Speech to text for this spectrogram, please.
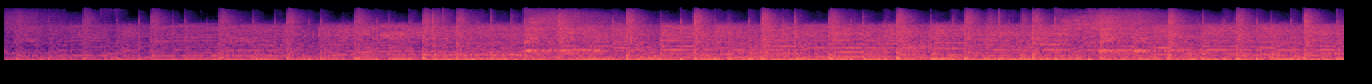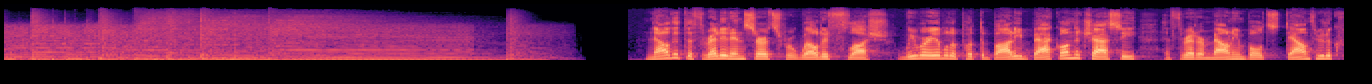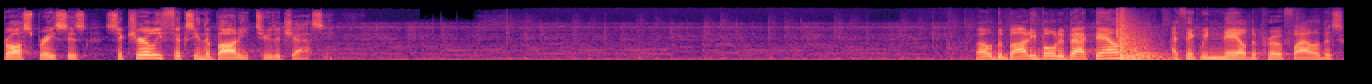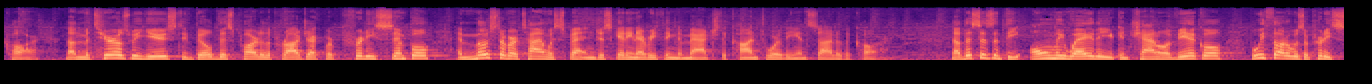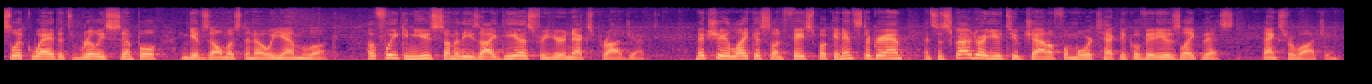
Now that the threaded inserts were welded flush, we were able to put the body back on the chassis and thread our mounting bolts down through the cross braces, securely fixing the body to the chassis. Well, the body bolted back down, I think we nailed the profile of this car. Now the materials we used to build this part of the project were pretty simple and most of our time was spent in just getting everything to match the contour of the inside of the car. Now this isn't the only way that you can channel a vehicle, but we thought it was a pretty slick way that's really simple and gives almost an OEM look. Hopefully you can use some of these ideas for your next project. Make sure you like us on Facebook and Instagram and subscribe to our YouTube channel for more technical videos like this. Thanks for watching.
